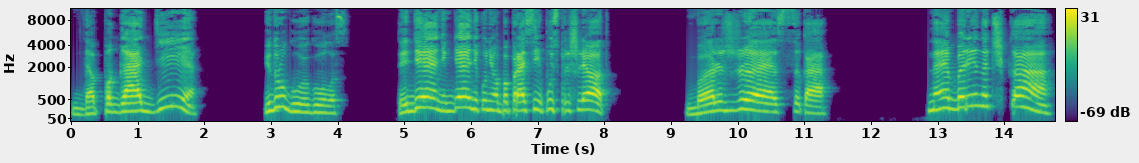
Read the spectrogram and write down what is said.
Да погоди. И другой голос. Ты денег, денег у него попроси, пусть пришлет. Борже, сука. Ноябриночка,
